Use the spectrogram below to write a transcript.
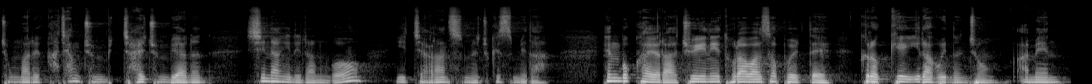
종말을 가장 준비, 잘 준비하는 신앙인이라는 거 잊지 않았으면 좋겠습니다. 행복하여라 주인이 돌아와서 볼 때 그렇게 일하고 있는 종 아멘.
